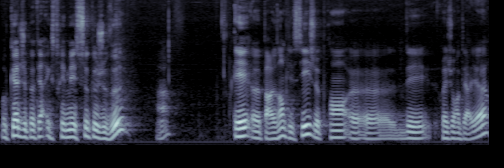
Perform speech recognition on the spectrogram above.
auxquelles je peux faire exprimer ce que je veux, Hein. Et euh, par exemple, ici, je prends euh, euh, des régions antérieures.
